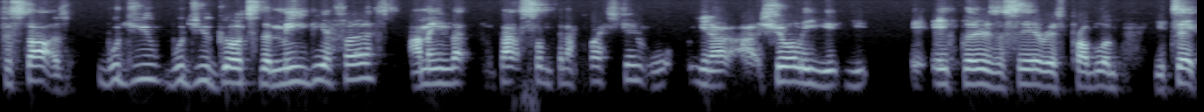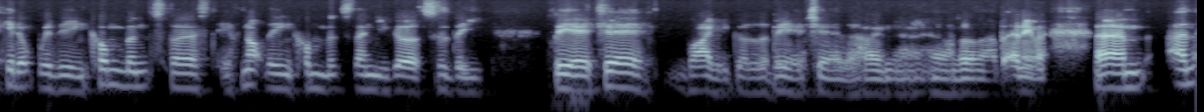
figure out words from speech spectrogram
for starters, would you would you go to the media first? I mean, that that's something I question. You know, uh, surely you, you, if there is a serious problem, you take it up with the incumbents first. If not the incumbents, then you go to the BHA. Why you go to the BHA? Though, I don't know, but anyway, um, and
